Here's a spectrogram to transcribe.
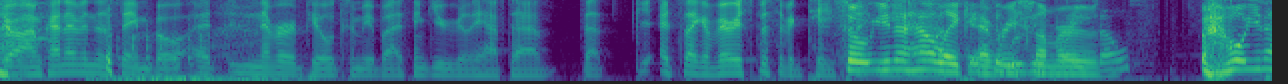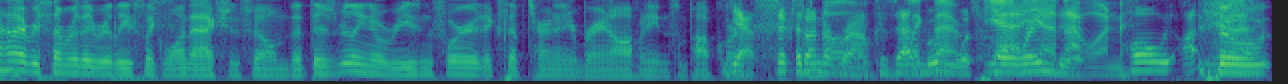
Joe, I'm kind of in the same boat. It never appealed to me, but I think you really have to have that. It's like a very specific taste. So, you know how, like, every summer- cells? well, you know how every summer they release like one action film that there's really no reason for it except turning your brain off and eating some popcorn. Yeah, Six That's- Underground oh, because that like movie that- was yeah, yeah, that one. Holy, I, So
